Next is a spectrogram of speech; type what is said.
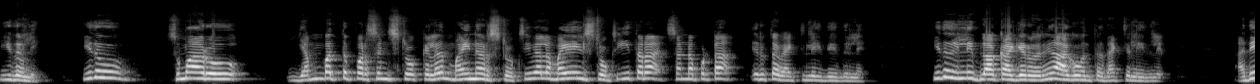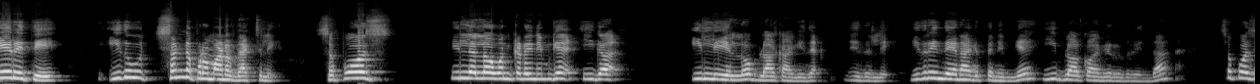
ಇದರಲ್ಲಿ. ಇದು ಸುಮಾರು ಎಂಬತ್ತು ಪರ್ಸೆಂಟ್ ಸ್ಟ್ರೋಕ್ ಎಲ್ಲ ಮೈನರ್ ಸ್ಟ್ರೋಕ್ಸ್ ಇವೆಲ್ಲ ಮೈಲ್ಡ್ ಸ್ಟ್ರೋಕ್ಸ್ ಈ ಥರ ಸಣ್ಣ ಪುಟ್ಟ ಇರ್ತವೆ ಆ್ಯಕ್ಚುಲಿ ಇದು ಇದರಲ್ಲಿ. ಇದು ಇಲ್ಲಿ ಬ್ಲಾಕ್ ಆಗಿರೋದ್ರಿಂದ ಆಗುವಂಥದ್ದು ಆ್ಯಕ್ಚುಲಿ ಇದರಲ್ಲಿ. ಅದೇ ರೀತಿ ಇದು ಸಣ್ಣ ಪ್ರಮಾಣದ ಆ್ಯಕ್ಚುಲಿ ಸಪೋಸ್ ಇಲ್ಲೆಲ್ಲೋ ಒಂದು ಕಡೆ ನಿಮಗೆ ಈಗ ಇಲ್ಲಿ ಎಲ್ಲೋ ಬ್ಲಾಕ್ ಆಗಿದೆ. ಇದರಲ್ಲಿ. ಇದರಿಂದ ಏನಾಗುತ್ತೆ ನಿಮಗೆ? ಈ ಬ್ಲಾಕ್ ಆಗಿರೋದ್ರಿಂದ ಸಪೋಸ್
